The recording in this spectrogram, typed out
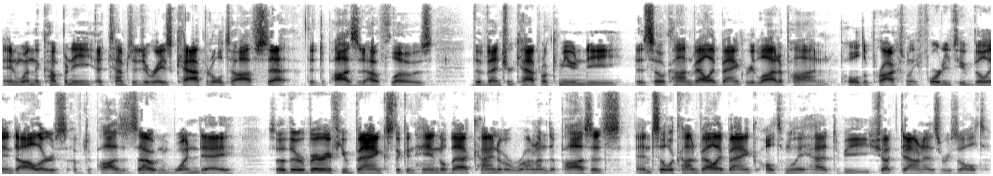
And when the company attempted to raise capital to offset the deposit outflows, the venture capital community that Silicon Valley Bank relied upon pulled approximately $42 billion of deposits out in one day. So there are very few banks that can handle that kind of a run on deposits, and Silicon Valley Bank ultimately had to be shut down as a result.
